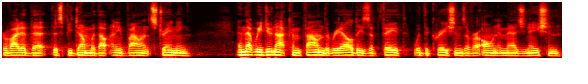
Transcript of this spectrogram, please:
provided that this be done without any violent straining, and that we do not confound the realities of faith with the creations of our own imagination.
